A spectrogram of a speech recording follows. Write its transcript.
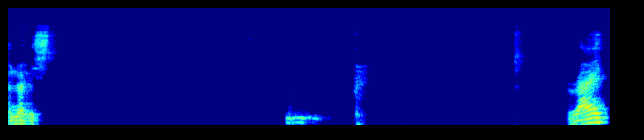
analyst. Right?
